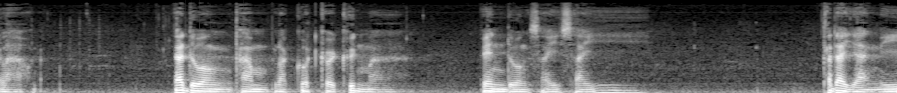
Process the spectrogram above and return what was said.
กล่าว และดวงธรรมปรากฏเกิดขึ้นมา เป็นดวงใส ๆ ถ้าได้อย่างนี้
